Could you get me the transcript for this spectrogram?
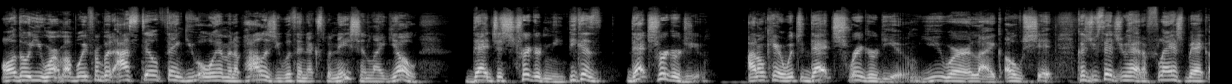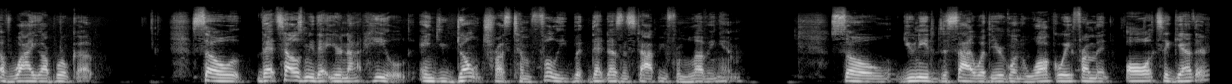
Although you weren't my boyfriend, but I still think you owe him an apology with an explanation like, yo, that just triggered me because that triggered you. I don't care which, that triggered you. You were like, oh shit. Cause you said you had a flashback of why y'all broke up. So that tells me that you're not healed and you don't trust him fully, but that doesn't stop you from loving him. So you need to decide whether you're going to walk away from it altogether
